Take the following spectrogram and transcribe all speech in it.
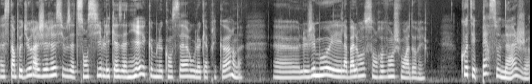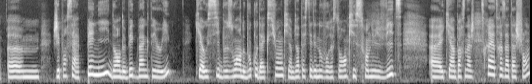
Euh, c'est un peu dur à gérer si vous êtes sensible et casanier, comme le cancer ou le capricorne. Euh, le gémeaux et la balance, en revanche, vont adorer. Côté personnage, euh, j'ai pensé à Penny dans The Big Bang Theory, qui a aussi besoin de beaucoup d'action, qui aime bien tester des nouveaux restaurants, qui s'ennuie vite, euh, et qui est un personnage très très attachant.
